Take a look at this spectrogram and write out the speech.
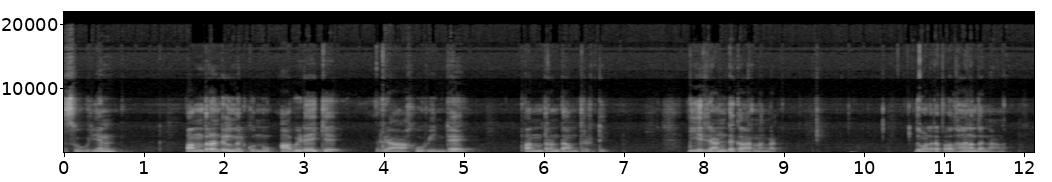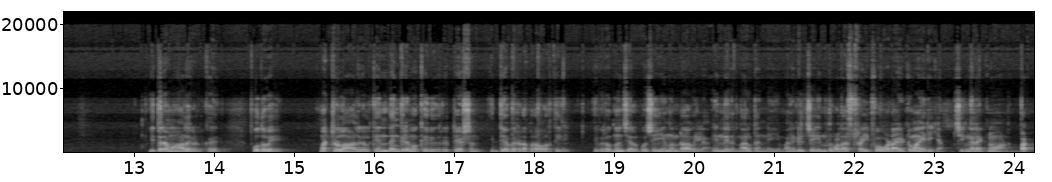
സൂര്യൻ പന്ത്രണ്ടിൽ നിൽക്കുന്നു. അവിടേക്ക് രാഹുവിന്റെ പന്ത്രണ്ടാം ദൃഷ്ടി. ഈ രണ്ട് കാരണങ്ങൾ ഇത് വളരെ പ്രധാനം തന്നെയാണ് ഇത്തരം ആളുകൾക്ക് പൊതുവെ മറ്റുള്ള ആളുകൾക്ക് എന്തെങ്കിലുമൊക്കെ ഒരു ഇറിറ്റേഷൻ ഇതേവരുടെ പ്രവൃത്തിയിൽ ഇവരൊന്നും ചിലപ്പോൾ ചെയ്യുന്നുണ്ടാവില്ല. എന്നിരുന്നാൽ തന്നെയും അല്ലെങ്കിൽ ചെയ്യുന്നത് വളരെ സ്ട്രൈറ്റ് ഫോർവേഡായിട്ടുമായിരിക്കാം ചിങ്ങലഗ്നമാണ്. ബട്ട്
